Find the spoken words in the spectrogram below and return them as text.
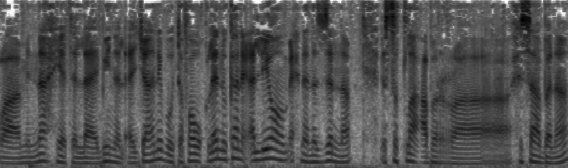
آه، من ناحية اللاعبين الأجانب وتفوق لأنه كان اليوم إحنا نزلنا استطلاع عبر آه، حسابنا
